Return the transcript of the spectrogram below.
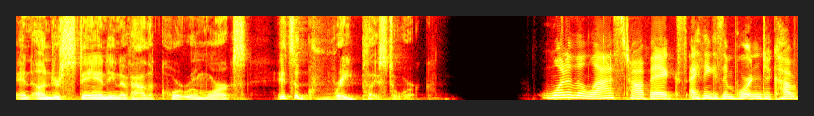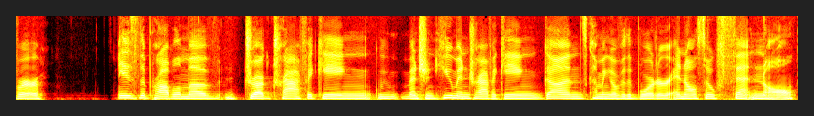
and understanding of how the courtroom works, it's a great place to work. One of the last topics I think is important to cover is the problem of drug trafficking. We mentioned human trafficking, guns coming over the border, and also fentanyl.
